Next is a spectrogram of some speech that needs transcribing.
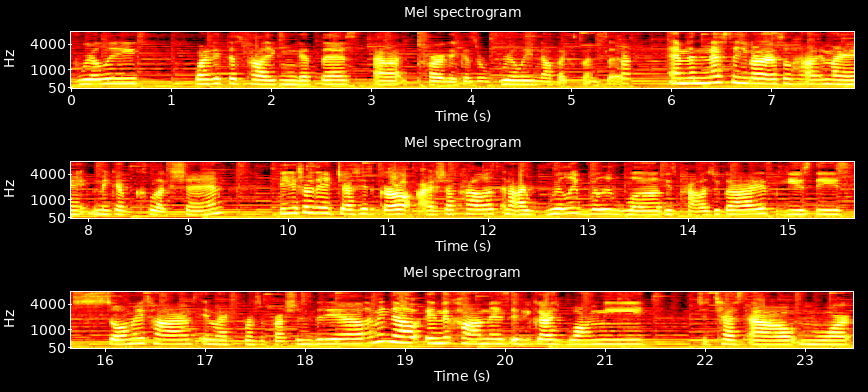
really want to get this palette you can get this at Target because they're really not that expensive. And the next thing you guys also have in my makeup collection these are the Jesse's Girl eyeshadow palettes and I really really love these palettes you guys. I've used these so many times in my first impressions video. Let me know in the comments if you guys want me to test out more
